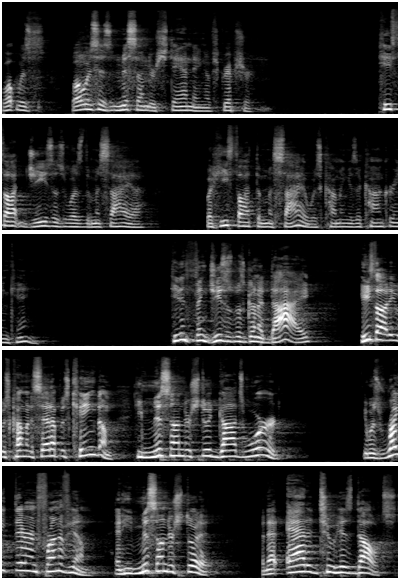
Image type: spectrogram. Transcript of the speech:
What was, what was his misunderstanding of Scripture? He thought Jesus was the Messiah, but he thought the Messiah was coming as a conquering king. He didn't think Jesus was going to die. He thought he was coming to set up his kingdom. He misunderstood God's word. It was right there in front of him, and he misunderstood it. And that added to his doubts.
